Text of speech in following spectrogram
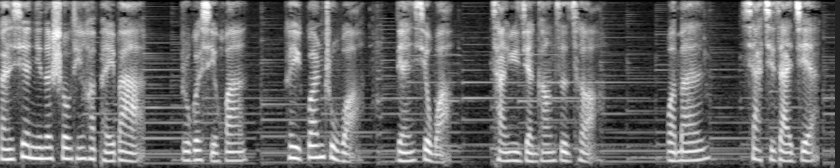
感谢您的收听和陪伴。如果喜欢，可以关注我、联系我、参与健康自测。我们下期再见。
